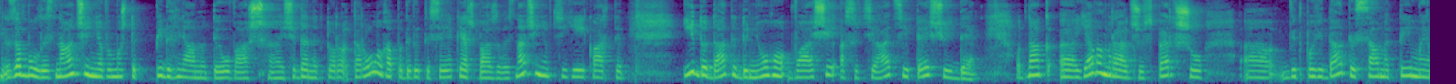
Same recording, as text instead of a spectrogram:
забули значення, ви можете підглянути у ваш щоденник таролога, подивитися, яке ж базове значення в цієї карти, і додати до нього ваші асоціації, те, що йде. Однак я вам раджу спершу відповідати саме тими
